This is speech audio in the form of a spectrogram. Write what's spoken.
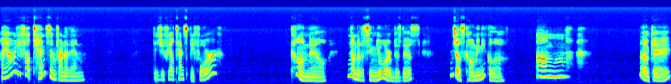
I already felt tense in front of him. Did you feel tense before? Come now, none of the signor business. Just call me Nicola. Um. Okay.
